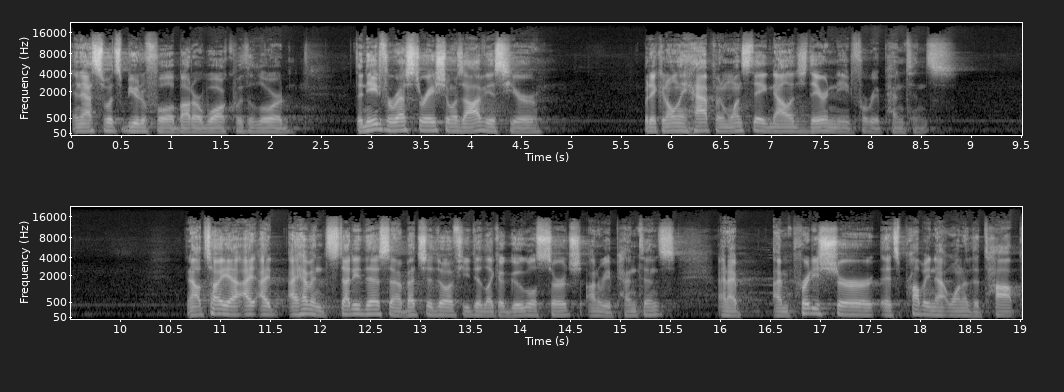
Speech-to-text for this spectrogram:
And that's what's beautiful about our walk with the Lord. The need for restoration was obvious here but it can only happen once they acknowledge their need for repentance. And I'll tell you, I, I, I, haven't studied this, and I bet you, though, if you did like a Google search on repentance, and I, I'm pretty sure it's probably not one of the top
